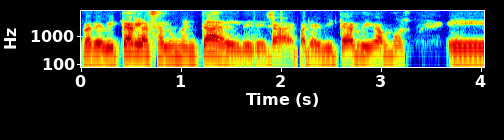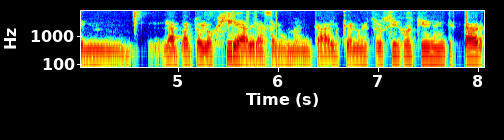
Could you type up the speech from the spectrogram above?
para evitar la salud mental, desde ya, para evitar, digamos, em, la patología de la salud mental, que nuestros hijos tienen que estar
